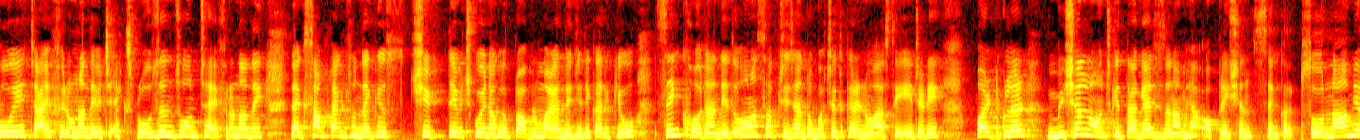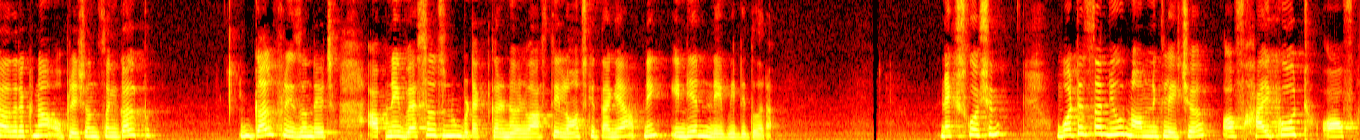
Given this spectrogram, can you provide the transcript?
ਹੋਏ, ਚਾਹੇ ਫਿਰ ਉਹਨਾਂ ਦੇ ਵਿੱਚ ਐਕਸਪਲੋਜ਼ਨਸ ਹੋਣ, ਚਾਹੇ ਫਿਰ ਉਹਨਾਂ ਦੇ ਲਾਈਕ ਸਮ ਹੁੰਦਾ ਕਿ ਉਸ ਸ਼ਿਪ ਦੇ ਵਿੱਚ ਕੋਈ ਨਾ ਕੋਈ ਪ੍ਰੋਬਲਮ ਆ ਜਾਂਦੀ, ਜਿਹਦੇ ਕਰਕੇ ਉਹ ਸਿੰਕ ਹੋ ਜਾਂਦੇ, ਤਾਂ ਉਹਨਾਂ ਸਭ ਚੀਜ਼ਾਂ ਤੋਂ ਬਚਤ ਕਰਨ ਵਾਸਤੇ ਇਹ ਜਿਹੜੇ ਪਾਰਟਿਕੂਲਰ ਮਿਸ਼ਨ ਲਾਂਚ ਕੀਤਾ ਗਿਆ ਜਿਸ ਦਾ ਨਾਮ ਹੈ ਆਪਰੇਸ਼ਨ ਸੰਕਲਪ ਸੋ ਨਾਮ ਯਾਦ ਰੱਖਣਾ ਆਪਰੇਸ਼ਨ ਸੰਕਲਪ ਗਲਫ ਰੀਜਨ ਦੇ ਵਿੱਚ ਆਪਣੇ ਵੈਸਲਸ ਨੂੰ ਪ੍ਰੋਟੈਕਟ ਕਰਨ ਵਾਸਤੇ ਲਾਂਚ ਕੀਤਾ ਗਿਆ, ਆਪਣੀ ਇੰਡੀਅਨ ਨੇਵੀ ਦੇ ਦੁਆਰਾ। Next question what is the new nomenclature of high court of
